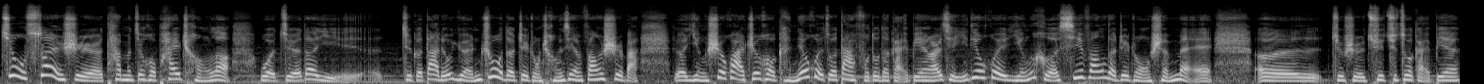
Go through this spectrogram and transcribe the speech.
就算是他们最后拍成了，我觉得以这个大刘原著的这种呈现方式吧，呃，影视化之后肯定会做大幅度的改编，而且一定会迎合西方的这种审美，呃，就是去去做改编。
